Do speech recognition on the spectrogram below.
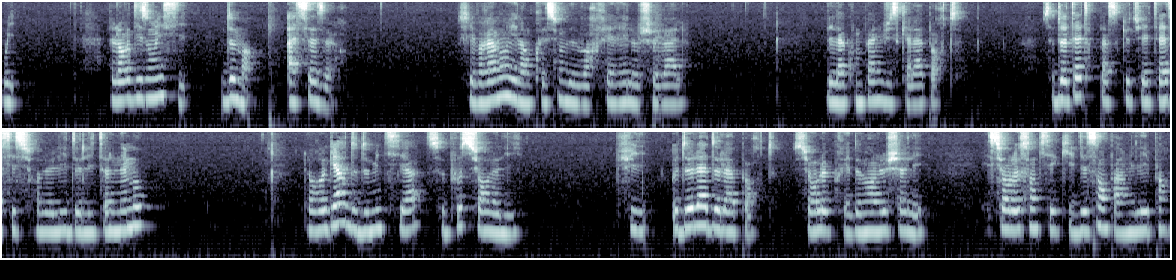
Oui. Alors disons ici, demain, à 16 heures. J'ai vraiment eu l'impression de voir ferrer le cheval. Il l'accompagne jusqu'à la porte. Ce doit être parce que tu étais assis sur le lit de Little Nemo. Le regard de Domitia se pose sur le lit, puis au-delà de la porte, sur le pré devant le chalet, et sur le sentier qui descend parmi les pins.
